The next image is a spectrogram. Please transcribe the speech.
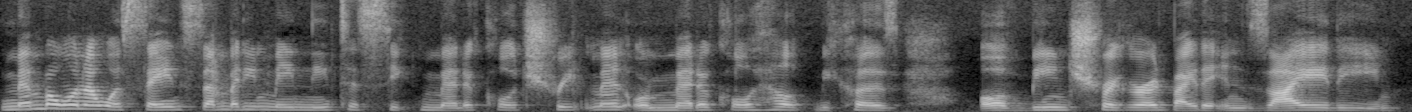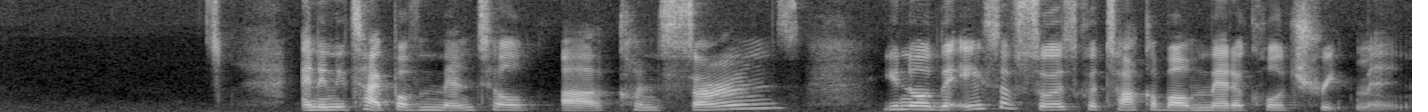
remember when I was saying somebody may need to seek medical treatment or medical help because of being triggered by the anxiety and any type of mental uh, concerns, you know, the Ace of Swords could talk about medical treatment.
